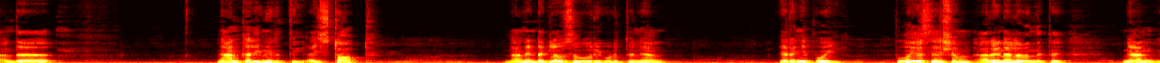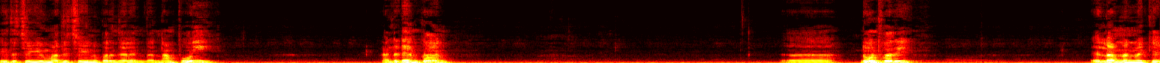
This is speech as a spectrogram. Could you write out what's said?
அந்த ഞാൻ കളി നിർത്തി ഐ സ്റ്റോപ്ഡ് ഞാൻ എൻ്റെ ഗ്ലൗസ് ഊരി കൊടുത്ത് ഞാൻ ഇറങ്ങിപ്പോയി പോയ ശേഷം അറേനയിൽ വന്നിട്ട് ഞാൻ ഇത് ചെയ്യും അത് ചെയ്യും പറഞ്ഞാൽ എന്താ ഞാൻ പോയി already I'm gone don't worry എല്ലാം നന്മയ്ക്ക്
